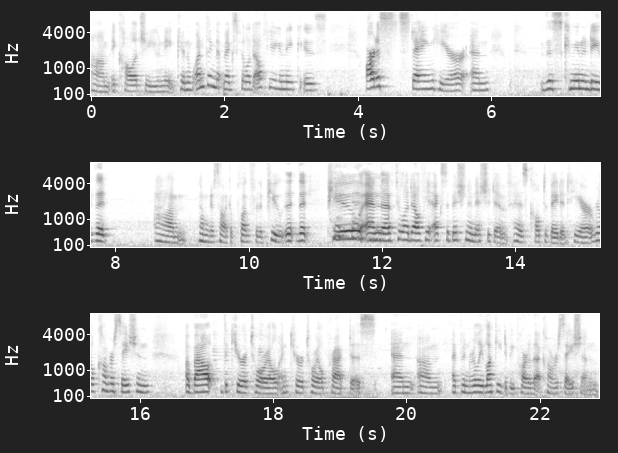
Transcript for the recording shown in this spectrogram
um, ecology unique. And one thing that makes Philadelphia unique is artists staying here and this community that um, I'm going to sound like a plug for the Pew that, that Pew and the Philadelphia Exhibition Initiative has cultivated here a real conversation about the curatorial and curatorial practice, and um, I've been really lucky to be part of that conversation.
